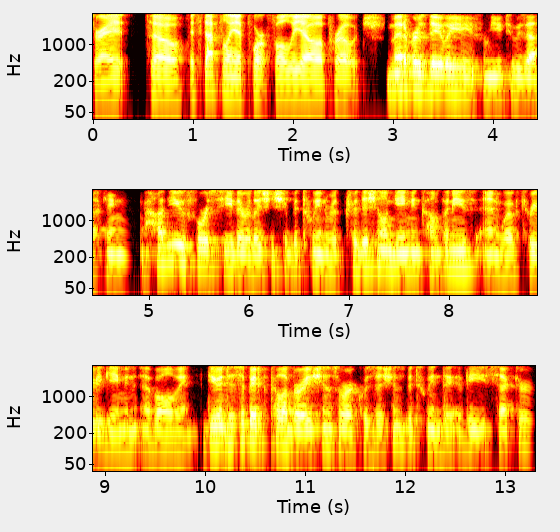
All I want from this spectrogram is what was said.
right? So it's definitely a portfolio approach. Metaverse Daily from YouTube is asking, how do you foresee the relationship between traditional gaming companies and Web3 gaming evolving? Do you anticipate collaborations or acquisitions between the, these sectors?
